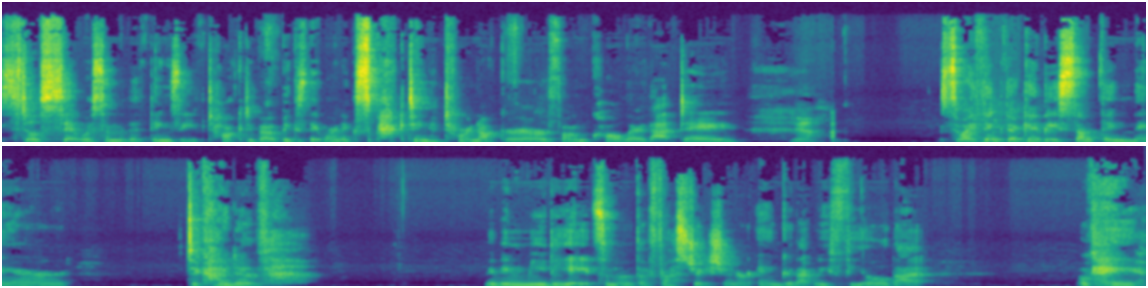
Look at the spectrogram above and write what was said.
still sit with some of the things that you've talked about because they weren't expecting a door knocker or a phone caller that day. Yeah. So I think there can be something there to kind of maybe mediate some of the frustration or anger that we feel that okay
